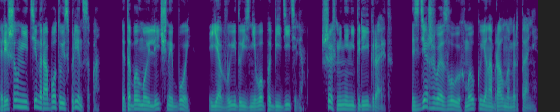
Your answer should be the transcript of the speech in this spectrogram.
Решил не идти на работу из принципа. Это был мой личный бой, и я выйду из него победителем. Шеф меня не переиграет. Сдерживая злую ухмылку, я набрал номер Тани.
